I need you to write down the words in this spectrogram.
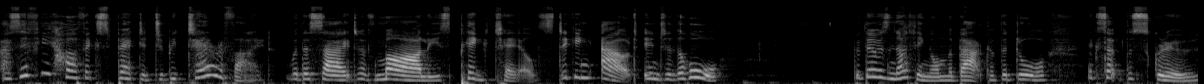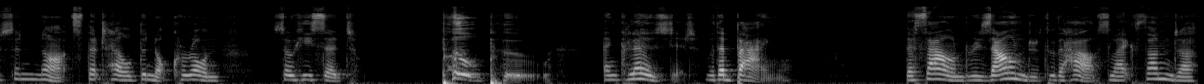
as if he half expected to be terrified with the sight of Marley's pigtail sticking out into the hall. But there was nothing on the back of the door except the screws and nuts that held the knocker on, so he said, Pooh, pooh, and closed it with a bang. The sound resounded through the house like thunder.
